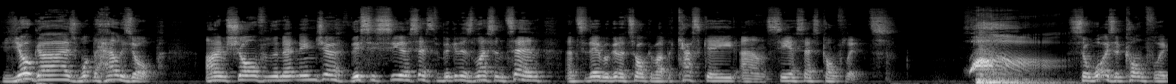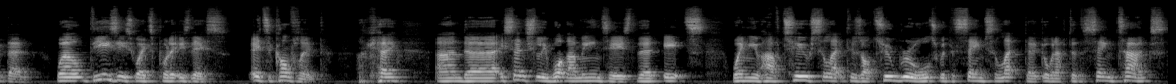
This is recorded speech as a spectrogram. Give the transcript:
Yo guys, what the hell is up? I'm Shaun from the Net Ninja. This is CSS for Beginners Lesson 10, and today we're going to talk about the Cascade and CSS conflicts. So, what is a conflict then? Well, the easiest way to put it is this it's a conflict, okay? And uh, essentially, what that means is that it's when you have two selectors or two rules with the same selector going after the same tags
